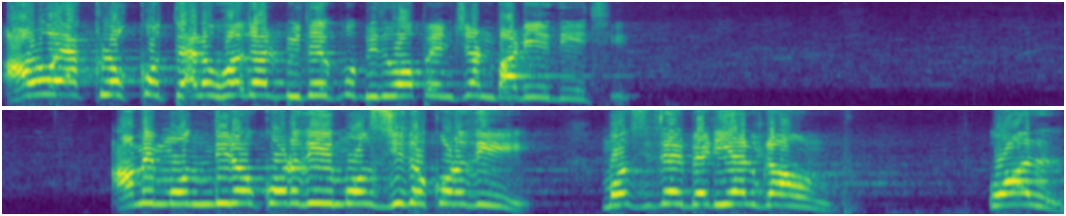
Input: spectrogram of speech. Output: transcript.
আরও এক লক্ষ তেরো হাজার বিধে- বিধবা পেনশন বাড়িয়ে দিয়েছি। আমি মন্দিরও করে দিই, মসজিদও করে দিই। মসজিদের বেরিয়াল গ্রাউন্ড ওয়াল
